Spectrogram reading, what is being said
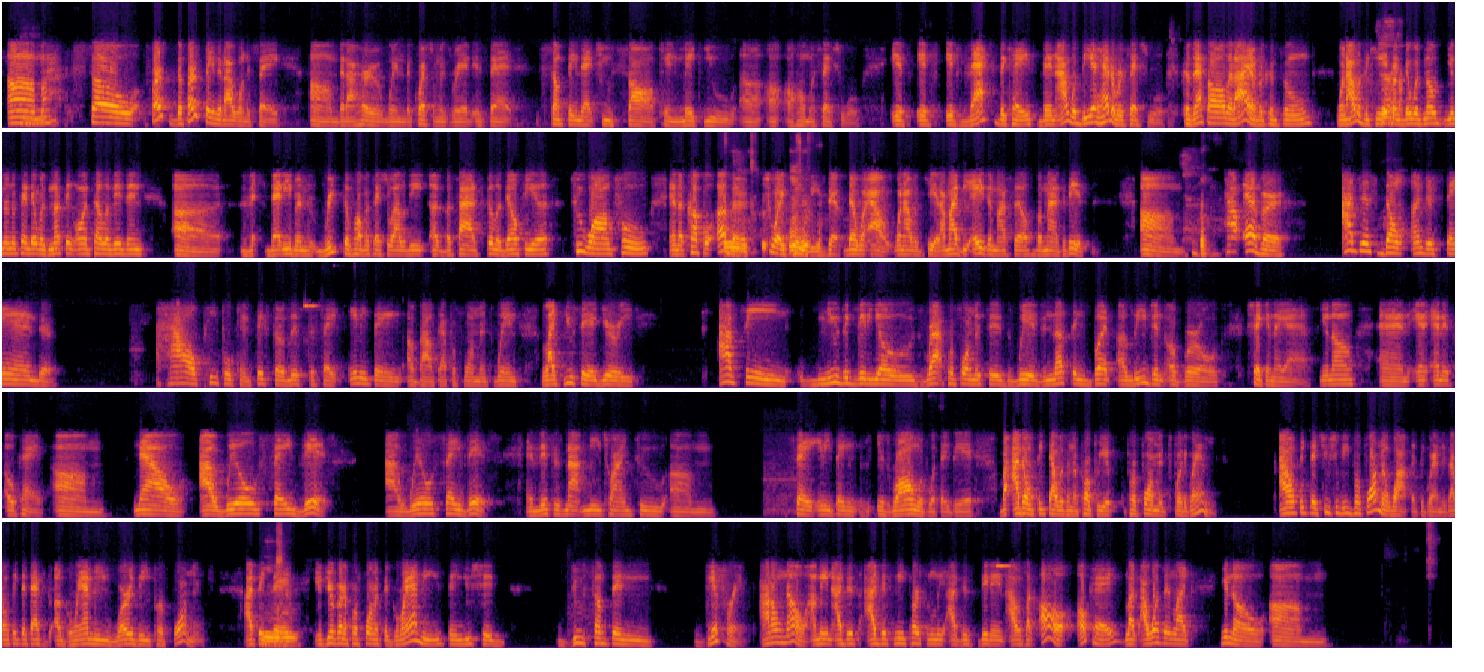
Um mm. so first the first thing that I want to say um that I heard when the question was read is that something that you saw can make you uh, a, a homosexual if if if that's the case, then I would be a heterosexual because that's all that I ever consumed when I was a kid. and there was no, you know what I'm saying? There was nothing on television uh, th- that even reeked of homosexuality uh, besides Philadelphia, To Wong Foo, and a couple other mm-hmm. choice mm-hmm. movies that, that were out when I was a kid. I might be aging myself, but mind your business. Um, however, I just don't understand how people can fix their lips to say anything about that performance when, like you said, Yuri, I've seen music videos, rap performances with nothing but a legion of girls shaking their ass, you know, and and, and it's okay. Um, now I will say this. I will say this, and this is not me trying to um, say anything is wrong with what they did, but I don't think that was an appropriate performance for the Grammys. I don't think that you should be performing WAP at the Grammys. I don't think that that's a Grammy worthy performance. I think mm-hmm. that if you're going to perform at the Grammys, then you should do something different. I don't know. I mean, I just, I just, me personally, I just didn't. I was like, oh, okay. Like I wasn't like, you know, um,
